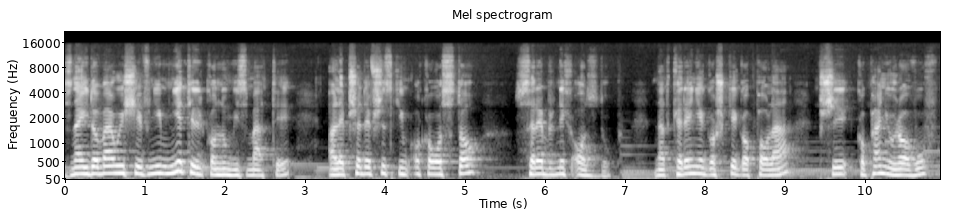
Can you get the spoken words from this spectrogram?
Znajdowały się w nim nie tylko numizmaty, ale przede wszystkim około 100 srebrnych ozdób. Na terenie Gorzkiego Pola przy kopaniu rowów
